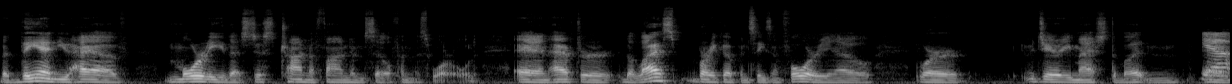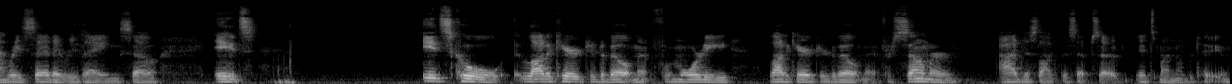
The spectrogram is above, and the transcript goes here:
But then you have Morty that's just trying to find himself in this world. And after the last breakup in season four, you know, where Jerry mashed the button Yeah. and reset everything. So it's it's cool. A lot of character development for Morty, a lot of character development for Summer. I just like this episode. It's my number two.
